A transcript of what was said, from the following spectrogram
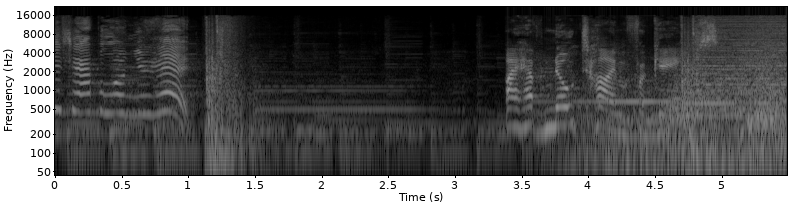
This apple on your head? I have no time for games.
